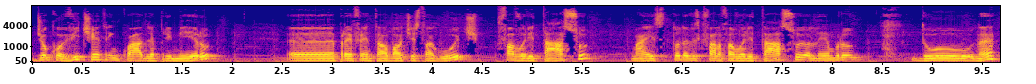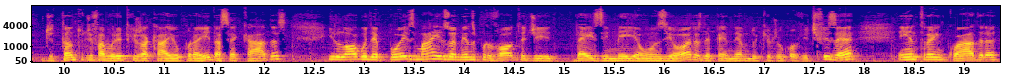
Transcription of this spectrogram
Djokovic entra em quadra primeiro uh, eh, para enfrentar o Bautista Agut, favoritaço mas toda vez que fala favoritaço, eu lembro do, né, de tanto de favorito que já caiu por aí, das secadas, e logo depois, mais ou menos por volta de 10 e meia, 11 horas, dependendo do que o Djokovic fizer, entra em quadra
